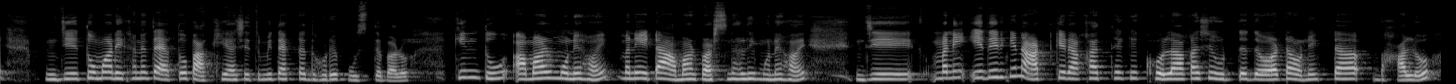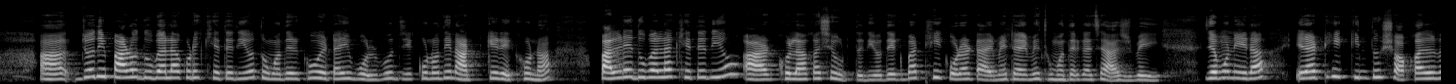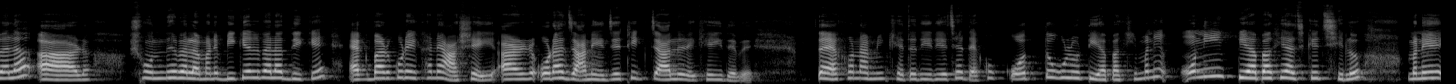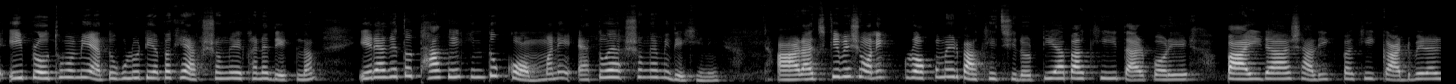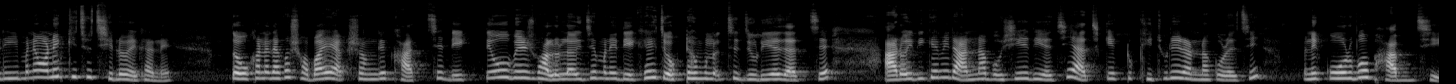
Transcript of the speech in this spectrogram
যে তোমার এখানে তো এত পাখি আছে, তুমি তো একটা ধরে পুষতে পারো। কিন্তু আমার মনে হয় মানে এটা আমার পার্সোনালি মনে হয়, যে মানে এদেরকে না আটকে রাখার থেকে খোলা আকাশে উঠতে দেওয়াটা অনেকটা ভালো। যদি পারো দুবেলা করে খেতে দিও, তোমাদেরকেও এটাই বলব যে কোনো দিন আটকে রেখো না। পারলে দুবেলা খেতে দিও আর খোলা আকাশে উঠতে দিও। দেখবা ঠিক ওরা টাইমে টাইমে তোমাদের কাছে আসবেই। যেমন এরা এরা ঠিক কিন্তু সকালবেলা আর সন্ধেবেলা মানে বিকেলবেলার দিকে একবার করে এখানে আসেই। আর ওরা জানে যে ঠিক চাল রেখেই দেবে। তো এখন আমি খেতে দিয়ে দিয়েছে। দেখো কতগুলো টিয়া পাখি মানে অনেক টিয়া পাখি আজকে ছিল। মানে এই প্রথম আমি এতগুলো টিয়া পাখি একসঙ্গে এখানে দেখলাম। এর আগে তো থাকে কিন্তু কম মানে এত একসঙ্গে আমি দেখিনি। আর আজকে বেশ অনেক রকমের পাখি ছিল। টিয়া পাখি, তারপরে পায়রা, শালিক পাখি, কাঠবেড়ালি মানে অনেক কিছু ছিল এখানে। তো ওখানে দেখো সবাই একসঙ্গে খাচ্ছে। দেখতেও বেশ ভালো লাগছে মানে দেখেই চোখটা মনে হচ্ছে জুড়িয়ে যাচ্ছে। আর ওইদিকে আমি রান্না বসিয়ে দিয়েছি। আজকে একটু খিচুড়ি রান্না করেছি। মানে করব ভাবছি।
